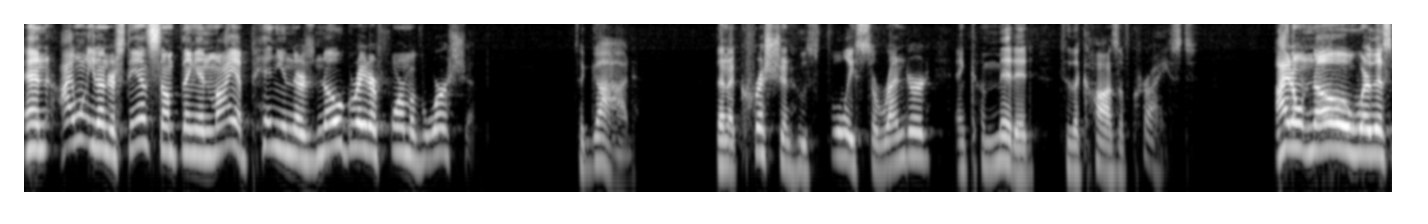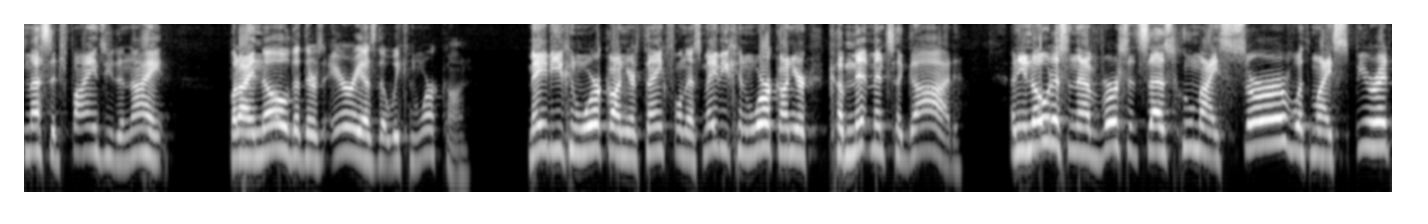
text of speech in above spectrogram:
And I want you to understand something. In my opinion, there's no greater form of worship to God than a Christian who's fully surrendered and committed to the cause of Christ. I don't know where this message finds you tonight. But I know that there's areas that we can work on. Maybe you can work on your thankfulness. Maybe you can work on your commitment to God. And you notice in that verse it says, Whom I serve with my spirit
